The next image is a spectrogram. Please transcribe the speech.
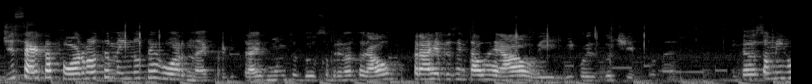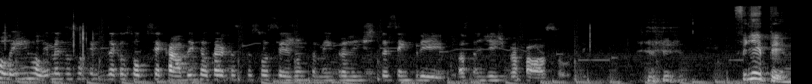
de certa forma, também no terror, né? Porque traz muito do sobrenatural para representar o real e, e coisas do tipo, né? Então eu só me enrolei, enrolei, mas eu só queria dizer que eu sou obcecada, então eu quero que as pessoas sejam também, pra gente ter sempre bastante gente para falar sobre. Felipe.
